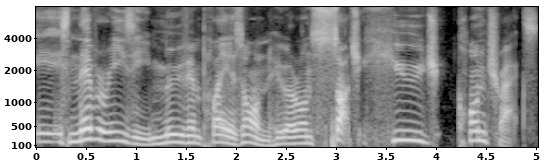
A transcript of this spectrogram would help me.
it's never easy moving players on who are on such huge contracts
